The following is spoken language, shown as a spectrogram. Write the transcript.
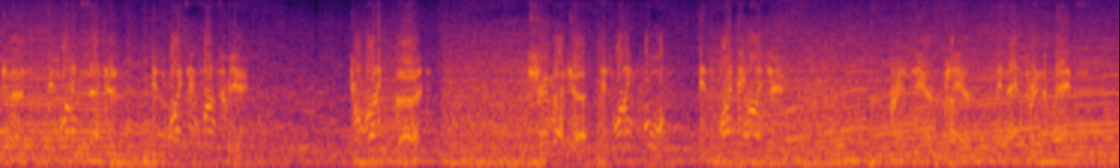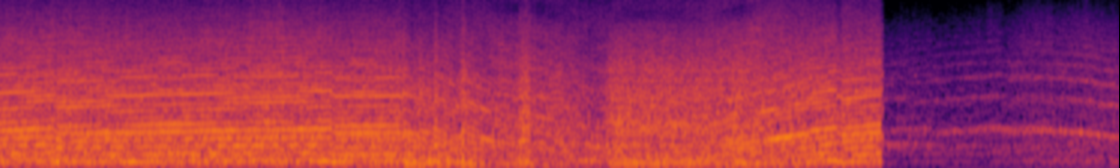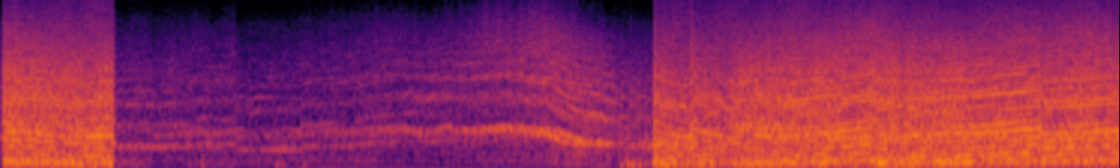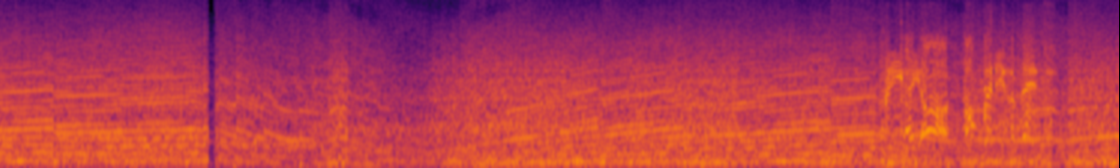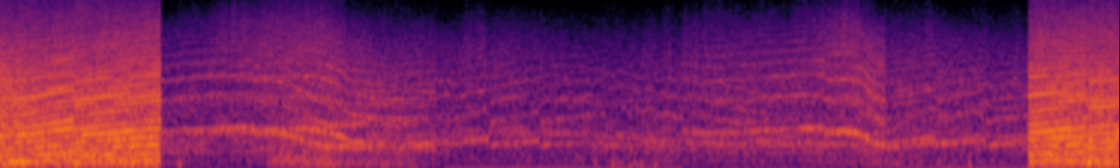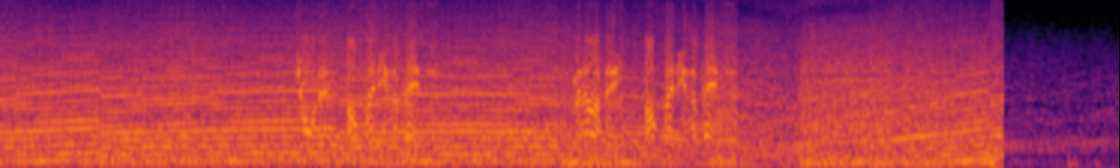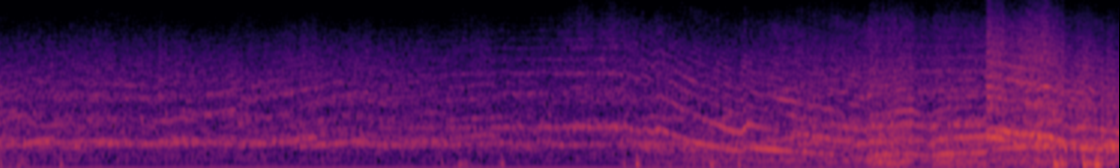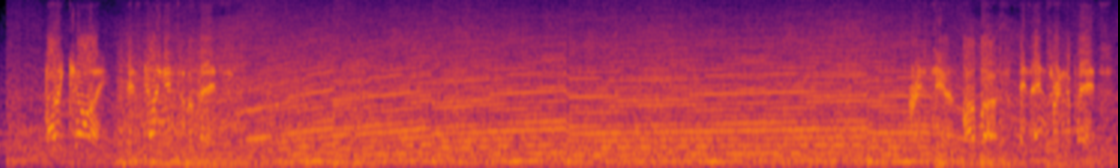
Raikkonen is running second, is right in front of you. You're running third. Schumacher is running fourth, is right behind you. Christian Klien is entering the pits. Barrichello is going into the pits. Christijan Albers is entering the pits.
